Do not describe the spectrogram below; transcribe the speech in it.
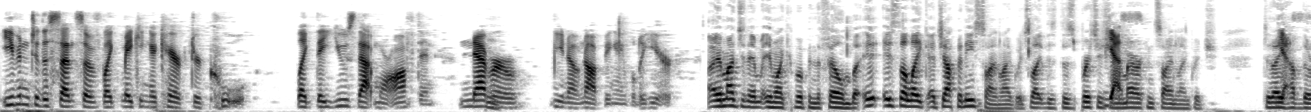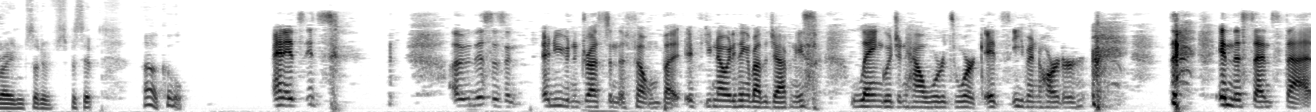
even to the sense of like making a character cool. Like they use that more often. Never, you know, not being able to hear. I imagine it, it might come up in the film, but i- is there like a Japanese sign language? Like there's, there's British Yes. and American sign language. Do they Yes. have their own sort of specific? Oh, cool. and it's it's uh, this isn't even addressed in the film but if you know anything about the japanese language and how words work it's even harder in the sense that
